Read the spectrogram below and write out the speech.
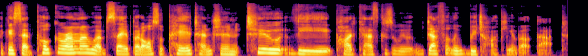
like I said, poke around my website, but also pay attention to the podcast because we definitely will be talking about that.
